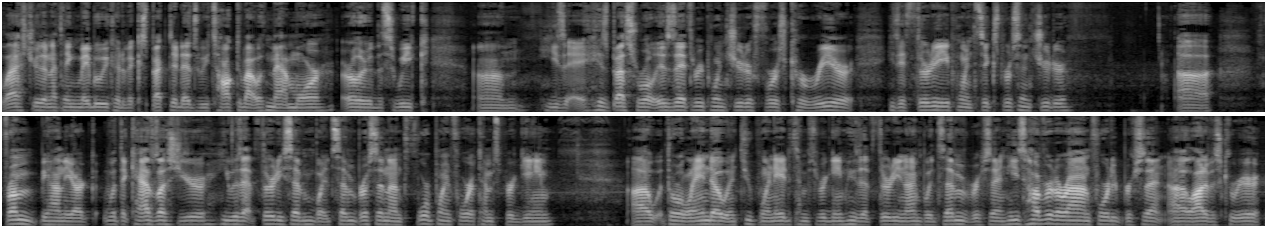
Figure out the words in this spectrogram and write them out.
last year than I think maybe we could have expected, as we talked about with Matt Moore earlier this week. Um, he's a, his best role is a three point shooter for his career. He's a 38.6% shooter. Uh, from behind the arc with the Cavs last year, he was at 37.7% on 4.4 attempts per game. Uh, with Orlando in 2.8 attempts per game, he's at 39.7%. He's hovered around 40% uh, a lot of his career.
